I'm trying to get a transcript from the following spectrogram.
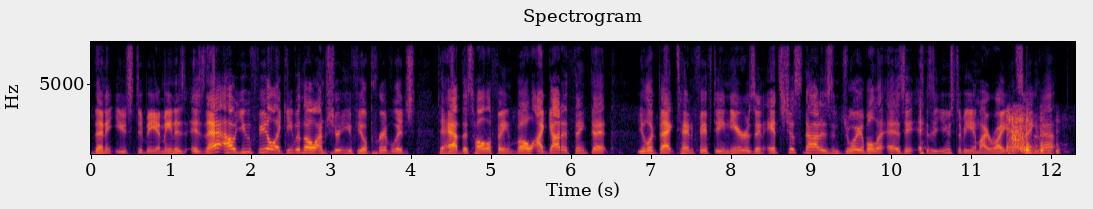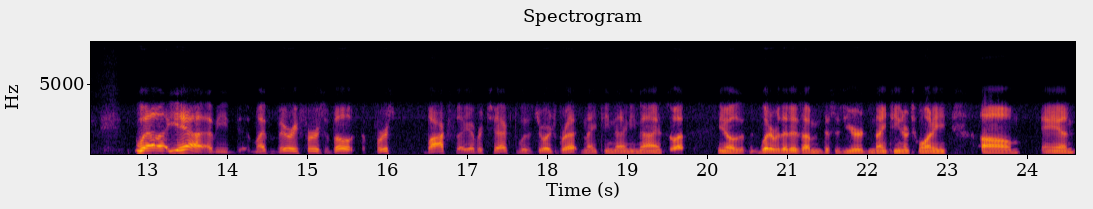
than it used to be. I mean, is is that how you feel? Like, even though I'm sure you feel privileged to have this Hall of Fame vote, I got to think that you look back 10, 15 years, and it's just not as enjoyable as it as it used to be. Am I right in saying that? well, yeah. I mean, my very first vote, the first box I ever checked was George Brett in 1999. So, I, you know, whatever that is, I'm this is year 19 or 20, um, and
